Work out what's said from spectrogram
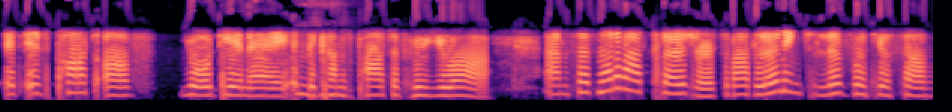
it is part of your DNA. It mm-hmm. becomes part of who you are. Um, so it's not about closure. It's about learning to live with yourself,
